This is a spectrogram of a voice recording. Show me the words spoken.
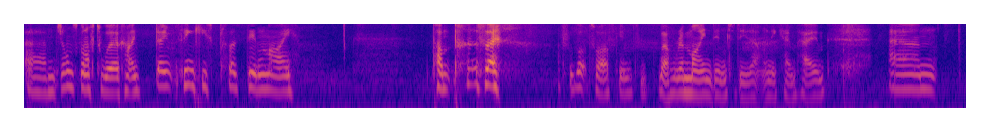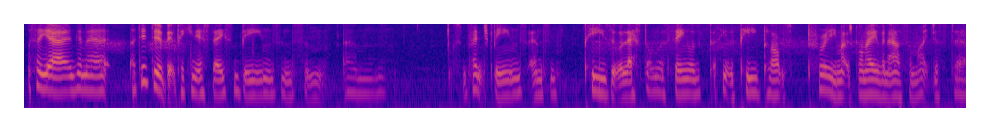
Um, John's gone off to work, and I don't think he's plugged in my pump, so I forgot to ask him to, well, remind him to do that when he came home. Um, so yeah, I'm gonna. I did do a bit of picking yesterday, some beans and some um, some French beans and some peas that were left on the thing. I think the pea plant's pretty much gone over now, so I might just uh,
